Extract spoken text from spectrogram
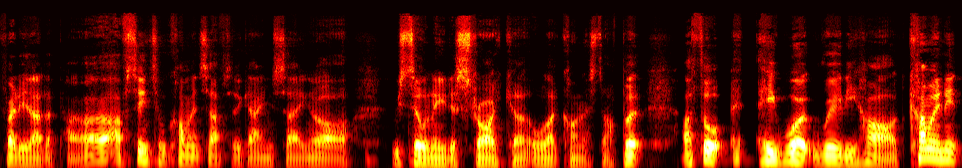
Freddie Ladapo. I've seen some comments after the game saying, "Oh, we still need a striker," all that kind of stuff. But I thought he worked really hard coming in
